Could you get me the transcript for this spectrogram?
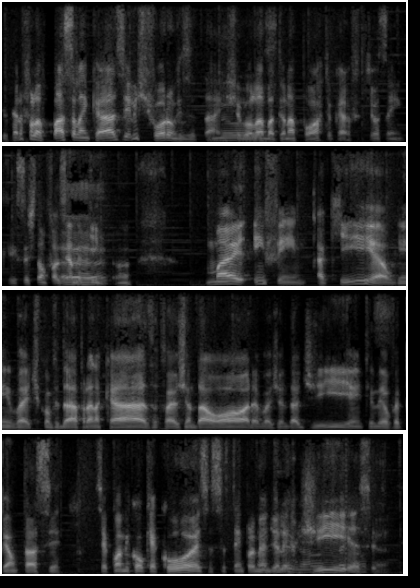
E o cara falou, passa lá em casa e eles foram visitar. E chegou lá, bateu na porta, e o cara, tipo assim, o que vocês estão fazendo aqui? Mas, enfim, aqui alguém vai te convidar para ir na casa, vai agendar hora, vai agendar dia, entendeu? Vai perguntar se você come qualquer coisa, se tem problema de alergia, legal, se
